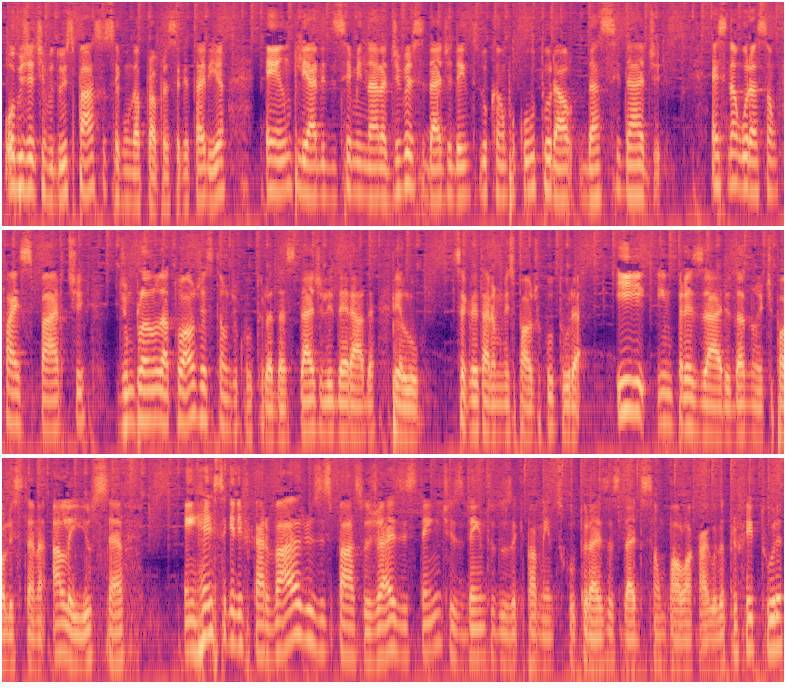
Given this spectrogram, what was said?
O objetivo do espaço, segundo a própria secretaria, é ampliar e disseminar a diversidade dentro do campo cultural da cidade. Essa inauguração faz parte de um plano da atual gestão de cultura da cidade, liderada pelo secretário municipal de cultura e empresário da noite paulistana Ale Youssef, em ressignificar vários espaços já existentes dentro dos equipamentos culturais da cidade de São Paulo a cargo da prefeitura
